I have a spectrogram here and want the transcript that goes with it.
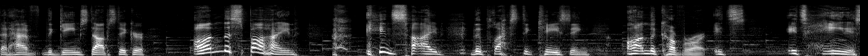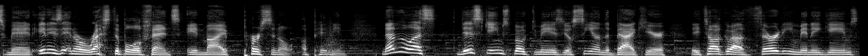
that have the GameStop sticker on the spine inside the plastic casing on the cover art. It's it's heinous, man. It is an arrestable offense, in my personal opinion. Nonetheless, this game spoke to me, as you'll see on the back here. They talk about 30 mini games.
